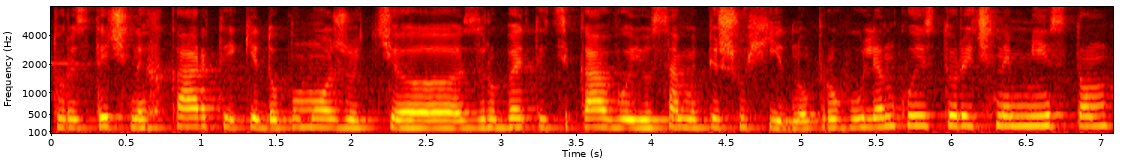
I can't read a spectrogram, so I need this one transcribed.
туристичних карт, які допоможуть е, зробити цікавою саме пішохідну прогулянку історичним містом.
